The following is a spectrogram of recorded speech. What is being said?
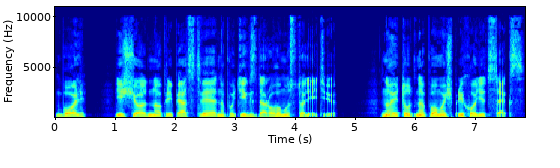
Боль еще одно препятствие на пути к здоровому столетию. Но и тут на помощь приходит секс.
